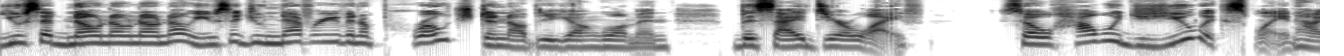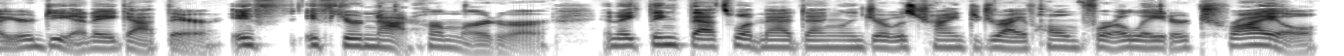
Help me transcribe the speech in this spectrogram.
You said, no, no, no, no. You said you never even approached another young woman besides your wife. So how would you explain how your DNA got there if if you're not her murderer? And I think that's what Matt Denlinger was trying to drive home for a later trial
